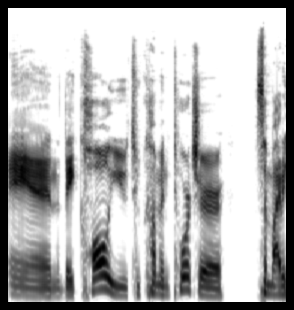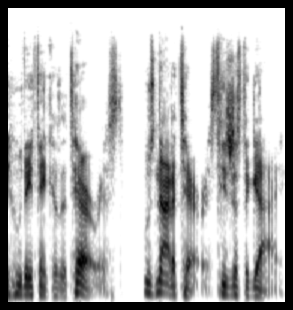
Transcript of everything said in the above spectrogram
and they call you to come and torture somebody who they think is a terrorist who's not a terrorist. He's just a guy.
